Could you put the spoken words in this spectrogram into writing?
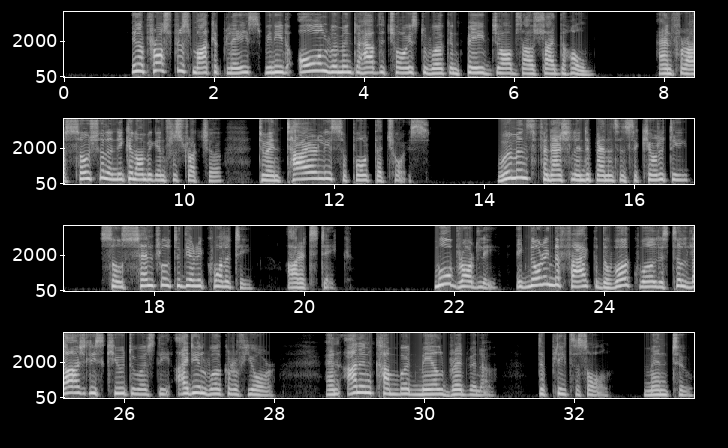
In a prosperous marketplace, we need all women to have the choice to work in paid jobs outside the home and for our social and economic infrastructure to entirely support that choice. Women's financial independence and security, so central to their equality, are at stake. More broadly, ignoring the fact that the work world is still largely skewed towards the ideal worker of yore, an unencumbered male breadwinner, depletes us all, men too.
